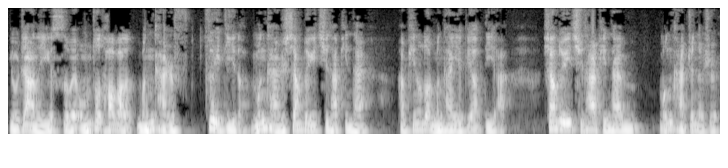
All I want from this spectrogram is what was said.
有这样的一个思维，我们做淘宝的门槛是最低的，门槛是相对于其他平台，啊，拼多多门槛也比较低啊，相对于其他平台门槛真的是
